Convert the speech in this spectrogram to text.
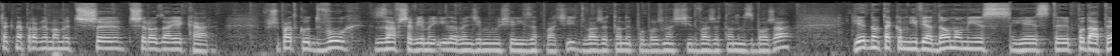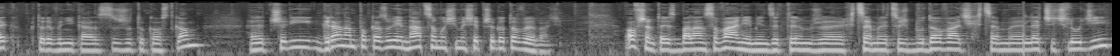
tak naprawdę mamy trzy, trzy rodzaje kar. W przypadku dwóch zawsze wiemy, ile będziemy musieli zapłacić. Dwa żetony pobożności, dwa żetony zboża. Jedną taką niewiadomą jest, jest y, podatek, który wynika z rzutu kostką, e, czyli gra nam pokazuje, na co musimy się przygotowywać. Owszem, to jest balansowanie między tym, że chcemy coś budować, chcemy leczyć ludzi.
